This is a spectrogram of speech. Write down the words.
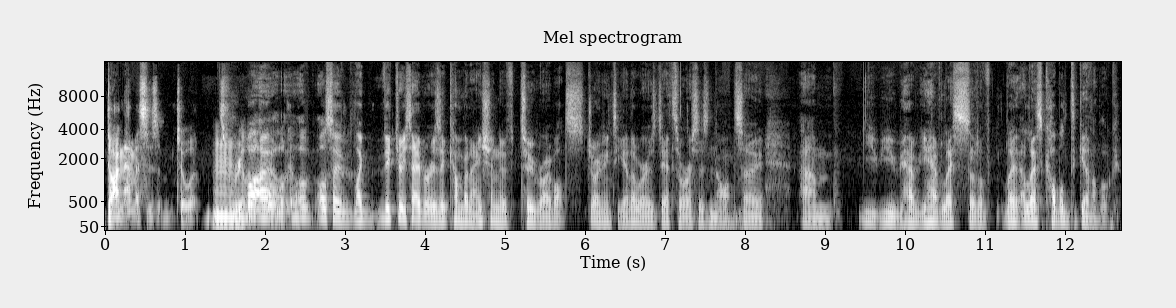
dynamicism to it. It's Mm. really Well, I, cool looking. also like Victory Saber is a combination of two robots joining together, whereas Deathsaurus is not. So, um, you you have you have less sort of le- a less cobbled together look.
